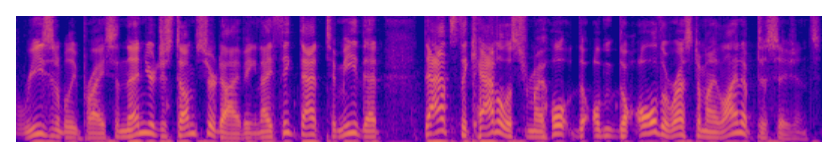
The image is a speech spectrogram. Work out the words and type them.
reasonably priced, and then you're just dumpster diving. And I think that to me that that's the catalyst for my whole the, um, the, all the rest of my lineup decisions.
